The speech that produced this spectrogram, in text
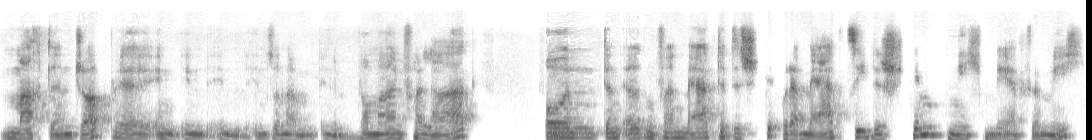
macht einen Job äh, in, in, in, in so einem, in einem normalen Verlag und mhm. dann irgendwann merkt er, das oder merkt sie, das stimmt nicht mehr für mich.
